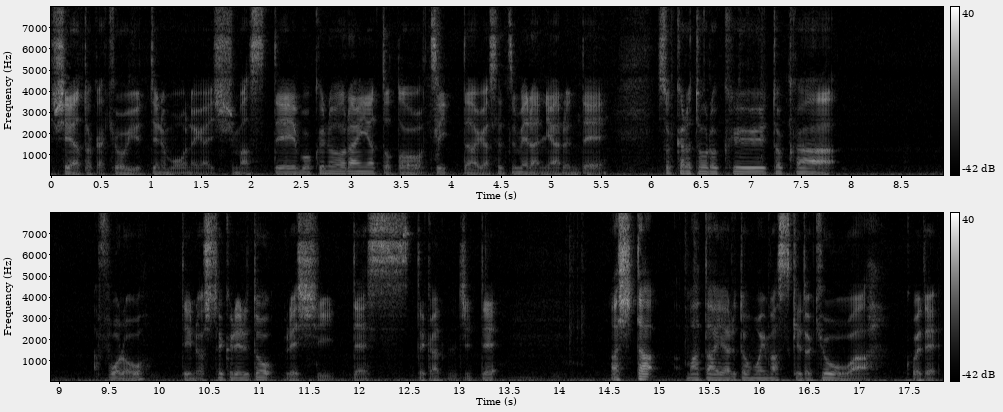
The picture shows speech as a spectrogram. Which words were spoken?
シェアとか共有っていうのもお願いしますで僕の LINE アットと Twitter が説明欄にあるんでそこから登録とかフォローっていうのをしてくれると嬉しいですって感じで明日またやると思いますけど今日はこれで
